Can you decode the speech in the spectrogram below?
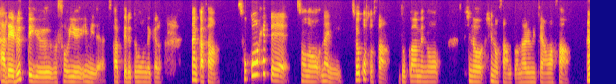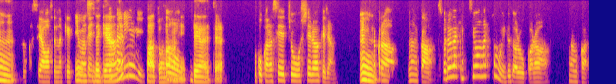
されるっていうそういう意味で使ってると思うんだけど。なんかさそこを経てその何それこそさ毒アメのしのしのさんとなるみちゃんはさ、うん、なんか幸せな結婚を手に入れたり、ね、パートナーに出会えて。そこから成長をしてるわけじゃん。うん、だからなんかそれが必要な人もいるだろうからなんか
